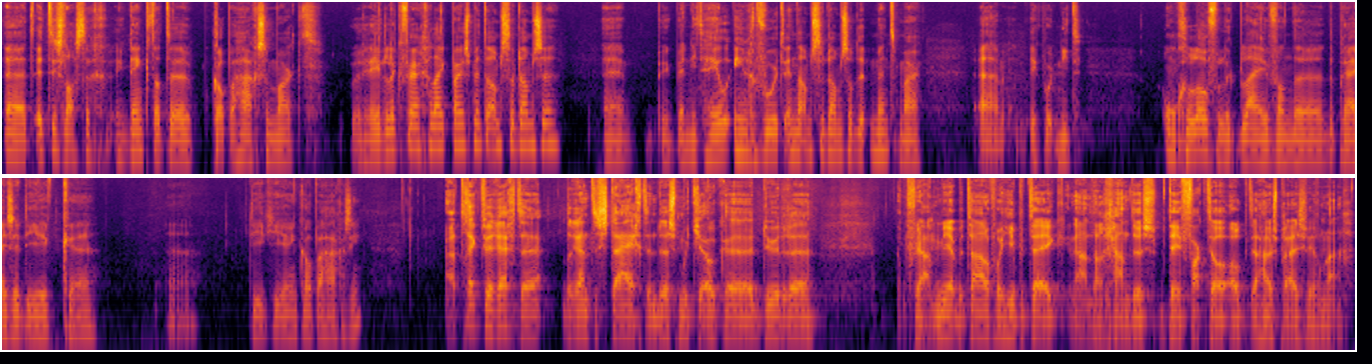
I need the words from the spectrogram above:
eh, het, het is lastig. Ik denk dat de Kopenhaagse markt redelijk vergelijkbaar is met de Amsterdamse. Ik ben niet heel ingevoerd in de Amsterdamse op dit moment, maar ik word niet ongelooflijk blij van de, de prijzen die ik, eh, eh, die ik hier in Kopenhagen zie. Het trekt weer recht, hè. De rente stijgt en dus moet je ook eh, duurdere... Of ja, meer betalen voor hypotheek. Nou, dan gaan dus de facto ook de huisprijzen weer omlaag.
